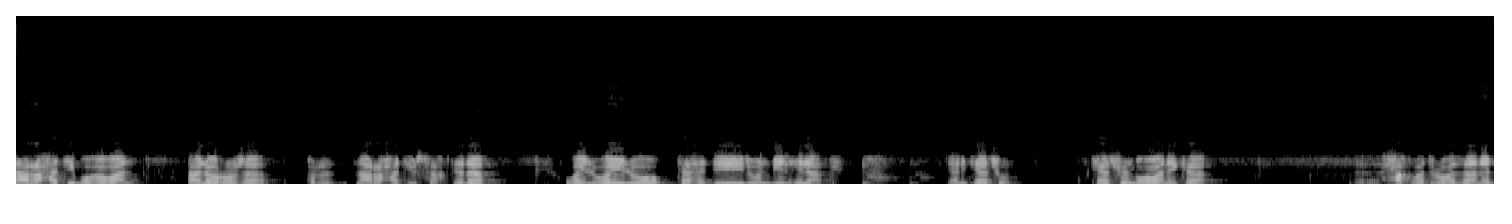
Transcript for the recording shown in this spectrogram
ناڕەحەتی بۆ ئەوان. ئالەو ڕۆژە ناڕەحەتی و سەختەدا. والويل تهديد بالهلاك يعني تياتشون تياتشون بۆ ئەوانەی کە حەق بە درۆ ئەزانن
